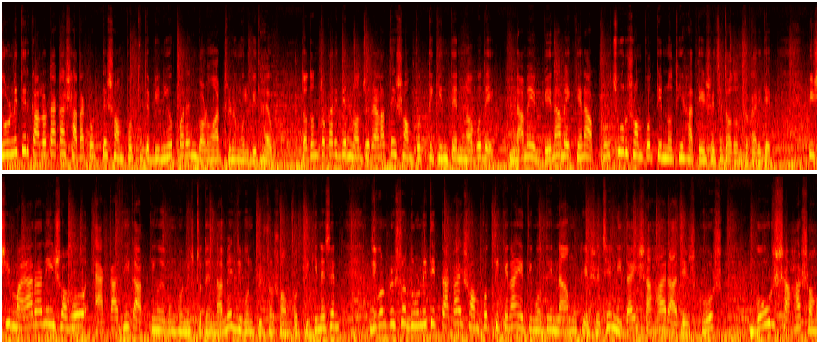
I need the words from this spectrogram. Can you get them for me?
দুর্নীতির কালো টাকা সাদা করতে সম্পত্তিতে বিনিয়োগ করেন বড়োয়ার তৃণমূল বিধায়ক। তদন্তকারীদের নজর এড়াতে সম্পত্তি কিনতেন নগদে নামে বেনামে কেনা প্রচুর সম্পত্তির নথি হাতে এসেছে তদন্তকারীদের। পিসি মায়ারানী সহ একাধিক আত্মীয় এবং ঘনিষ্ঠদের নামে জীবনকৃষ্ণ সম্পত্তি কিনেছেন। জীবনকৃষ্ণ দুর্নীতির টাকায় সম্পত্তি কেনায় ইতিমধ্যে নাম উঠে এসেছে নিতাই সাহা রাজেশ ঘোষ গৌর সাহা সহ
